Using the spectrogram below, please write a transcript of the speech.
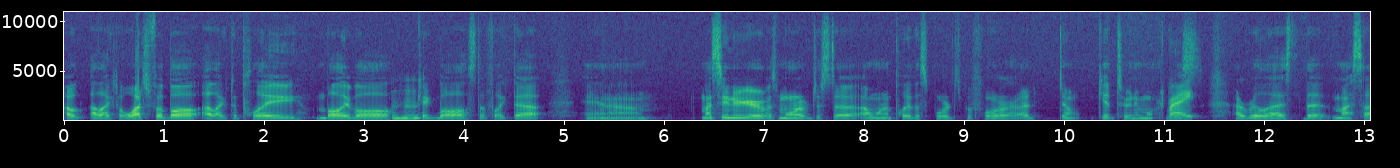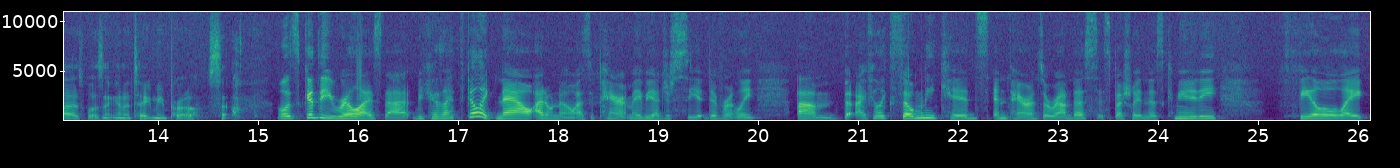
I, I like to watch football. I like to play volleyball, Mm-hmm. kickball, stuff like that. And um, my senior year, it was more of just a, I want to play the sports before I don't get to anymore. Right. I realized that my size wasn't going to take me pro. So Well, it's good that you realize that because I feel like now, I don't know, as a parent, maybe I just see it differently. Um, but I feel like so many kids and parents around us, especially in this community, feel like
